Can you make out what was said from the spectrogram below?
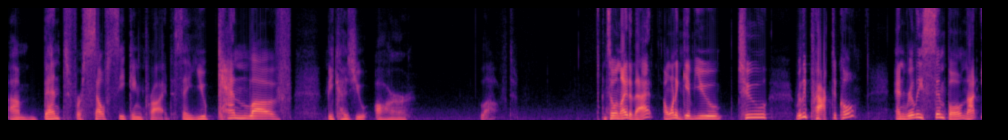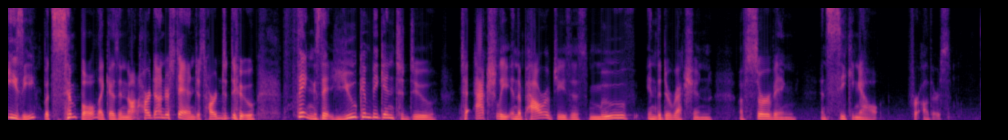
um, bent for self seeking pride. To say, You can love because you are loved. And so, in light of that, I want to give you two really practical and really simple, not easy, but simple, like as in not hard to understand, just hard to do, things that you can begin to do to actually, in the power of Jesus, move in the direction of serving and seeking out for others.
